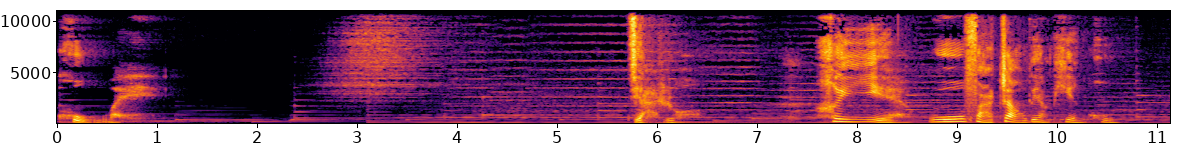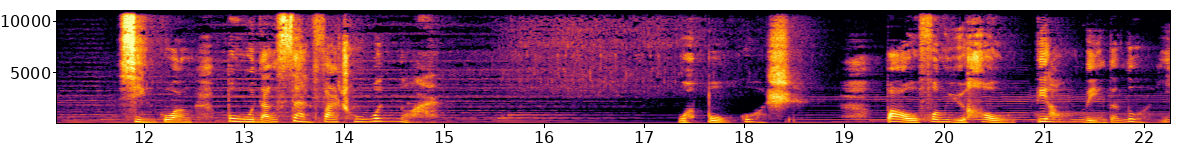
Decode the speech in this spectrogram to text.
枯萎。假若黑夜无法照亮天空，星光不能散发出温暖，我不过是。暴风雨后凋零的落叶，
